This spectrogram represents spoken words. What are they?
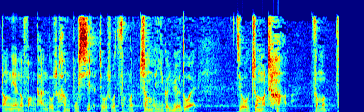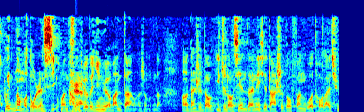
当年的访谈都是很不屑，就是说怎么这么一个乐队就这么差，怎么会那么多人喜欢？他们觉得音乐完蛋了什么的。啊，但是到一直到现在，那些大师都翻过头来去。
